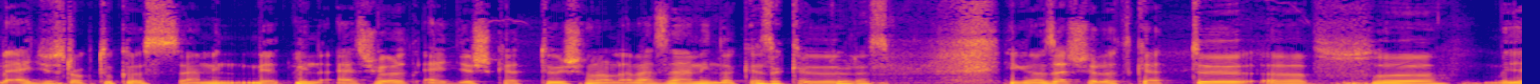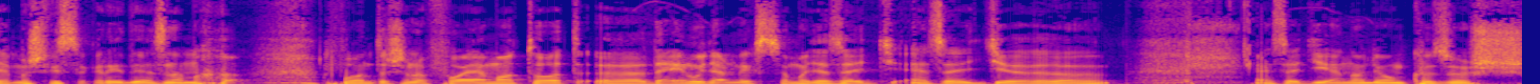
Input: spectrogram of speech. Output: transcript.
együtt raktuk össze, mind, mind első előtt egy és kettő is van a lemezen, mind a kettő. Ez a kettő lesz. Igen, az első előtt kettő, ö, ö, ugye most vissza kell idéznem a, pontosan a folyamatot, ö, de én úgy emlékszem, hogy ez egy, ez egy, ö, ez egy ilyen nagyon közös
